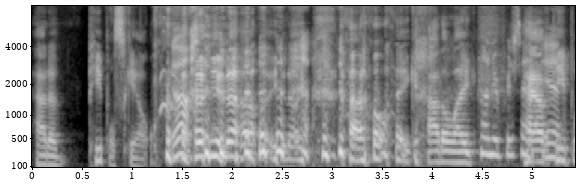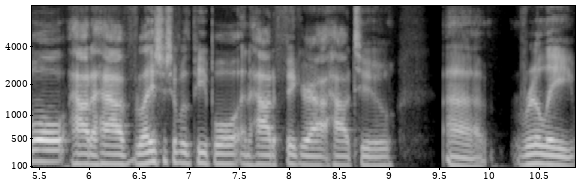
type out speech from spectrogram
how to people skill. You know, you know how to like how to like 100%. have yeah. people, how to have relationship with people, and how to figure out how to uh, really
